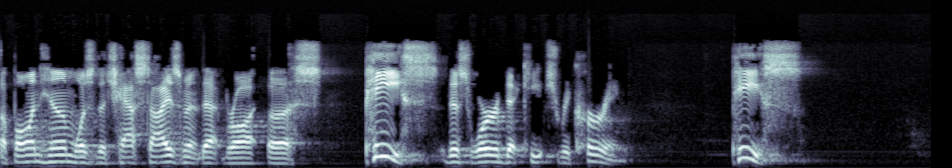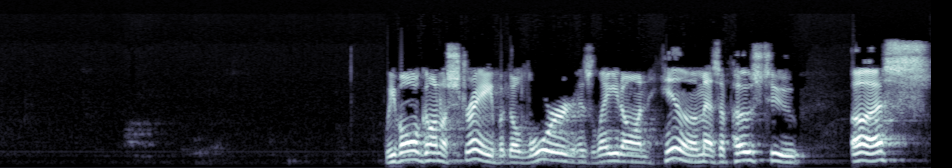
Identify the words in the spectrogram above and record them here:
Upon him was the chastisement that brought us peace, this word that keeps recurring. Peace. We've all gone astray, but the Lord has laid on him, as opposed to us,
